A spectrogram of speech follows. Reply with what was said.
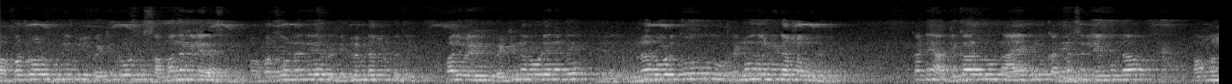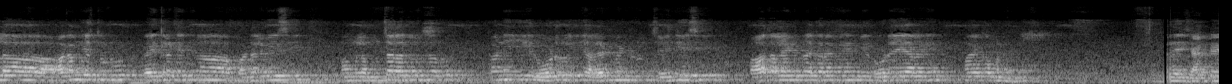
బఫర్ రోడ్కు మీరు పెట్టిన రోడ్డుకు సంబంధమే లేదు అసలు. బఫర్ జోన్ అనేది రెండు కిలోమీటర్లు ఉంటుంది. వాళ్ళు పెట్టిన రోడ్ ఏంటంటే ఉన్న రోడ్డుకు రెండు వందల మీటర్లో ఉన్నది కానీ అధికారులు నాయకులు కన్వెన్షన్ లేకుండా మమ్మల్ని ఆగం చేస్తున్నారు రైతులకు ఎత్తిన బండలు వేసి మమ్మల్ని ముంచాలని చూస్తున్నారు. కానీ ఈ రోడ్డు ఈ అలైన్మెంట్ చేంజ్ చేసి పాత అలైన్ ప్రకారంగా మీరు రోడ్ వేయాలని మా యొక్క మనవి. అంటే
